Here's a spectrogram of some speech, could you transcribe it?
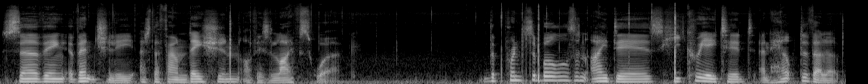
serving eventually as the foundation of his life's work. The principles and ideas he created and helped develop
